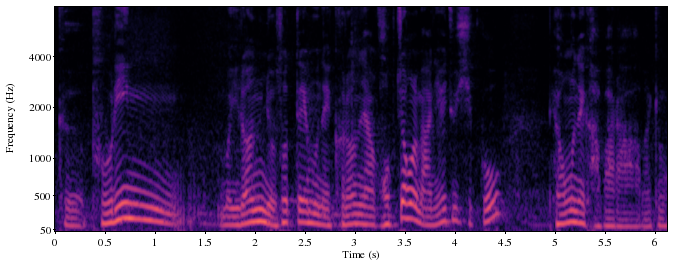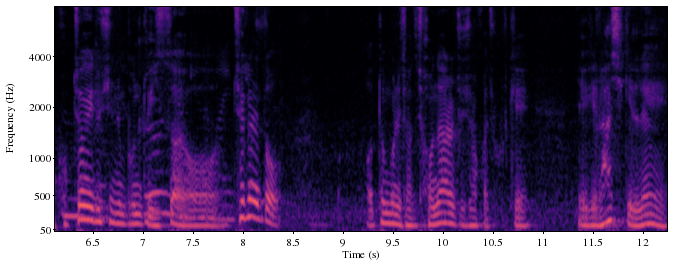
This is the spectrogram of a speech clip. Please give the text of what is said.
그 불임 뭐 이런 요소 때문에 그러냐 걱정을 많이 해주시고 병원에 가봐라 막 이렇게 뭐 걱정해 주시는 분도 그런 있어요. 많이 최근에도 어떤 분이 저한테 전화를 주셔가지고 그렇게 얘기를 하시길래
